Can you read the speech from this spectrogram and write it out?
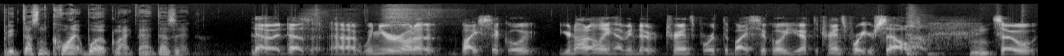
But it doesn't quite work like that, does it? No, it doesn't. Uh, when you're on a bicycle, you're not only having to transport the bicycle, you have to transport yourself. Mm. So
